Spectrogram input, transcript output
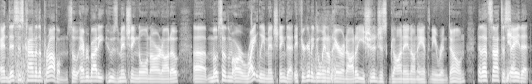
and this is kind of the problem. So everybody who's mentioning Nolan Arenado, uh, most of them are rightly mentioning that if you're going to go in on Arenado, you should have just gone in on Anthony Rendon. Now that's not to say that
